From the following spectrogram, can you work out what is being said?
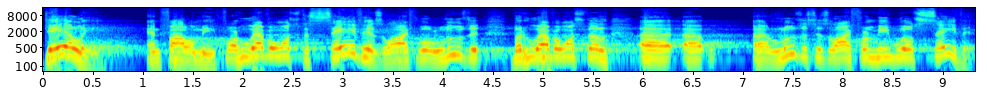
Daily and follow me. For whoever wants to save his life will lose it, but whoever wants to uh, uh, uh, loses his life for me will save it.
